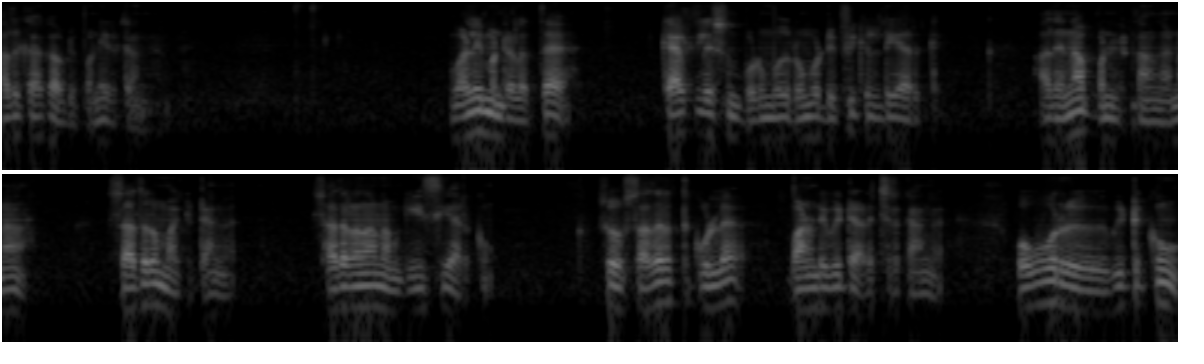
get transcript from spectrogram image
அதுக்காக அப்படி பண்ணியிருக்காங்க வளிமண்டலத்தை கேல்குலேஷன் போடும்போது ரொம்ப டிஃபிகல்ட்டியாக இருக்குது அது என்ன பண்ணியிருக்காங்கன்னா சதுரமாக்கிட்டாங்க. சதுரம் தான் நமக்கு ஈஸியாக இருக்கும். ஸோ சதுரத்துக்குள்ளே பன்னெண்டு வீட்டை அடைச்சிருக்காங்க. ஒவ்வொரு வீட்டுக்கும்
